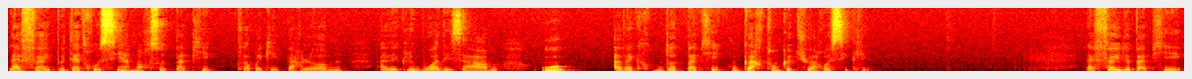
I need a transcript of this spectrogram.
La feuille peut être aussi un morceau de papier fabriqué par l'homme avec le bois des arbres ou avec d'autres papiers ou cartons que tu as recyclés. La feuille de papier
